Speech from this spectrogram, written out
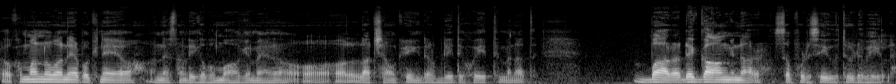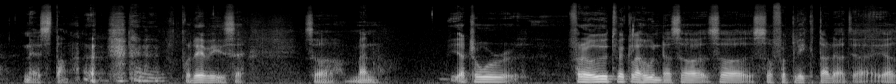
då kan man nog vara ner på knä och, och nästan ligga på magen med den och, och latcha omkring där och bli lite skitig. Men att bara det gagnar så får det se ut hur det vill, nästan. Mm. på det viset. Så, men jag tror för att utveckla hunden så, så, så förpliktar det att jag, jag,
